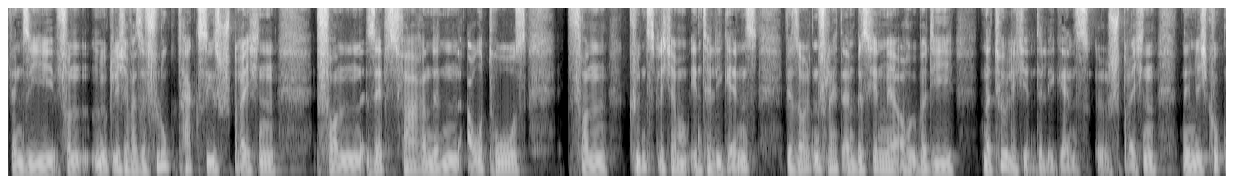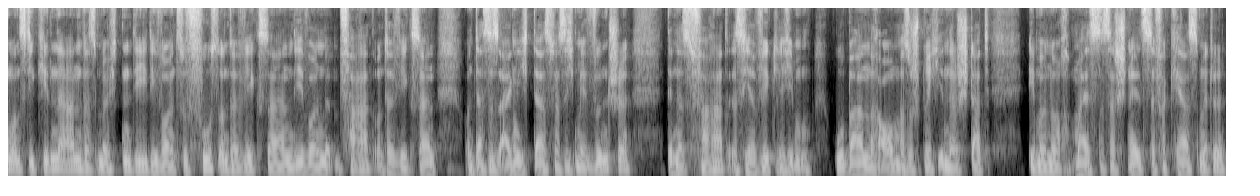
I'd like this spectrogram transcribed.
wenn sie von möglicherweise Flugtaxis sprechen, von selbstfahrenden Autos, von künstlicher Intelligenz. Wir sollten vielleicht ein bisschen mehr auch über die natürliche Intelligenz äh, sprechen. Nämlich gucken uns die Kinder an, was möchten die? Die wollen zu Fuß unterwegs sein, die wollen mit dem Fahrrad unterwegs sein. Und das ist eigentlich das, was ich mir wünsche. Denn das Fahrrad ist ja wirklich im urbanen Raum, also sprich in der Stadt, immer noch meistens das schnellste Verkehrsmittel,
